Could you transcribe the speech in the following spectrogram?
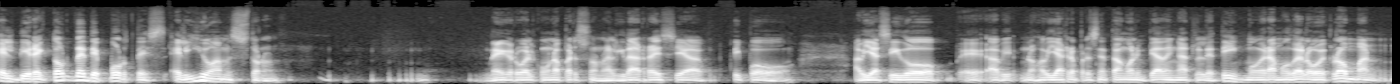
el director de deportes, Eligio Armstrong, negro, él con una personalidad recia, tipo, había sido, eh, nos había representado en Olimpiada en atletismo, era modelo de Clubman,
